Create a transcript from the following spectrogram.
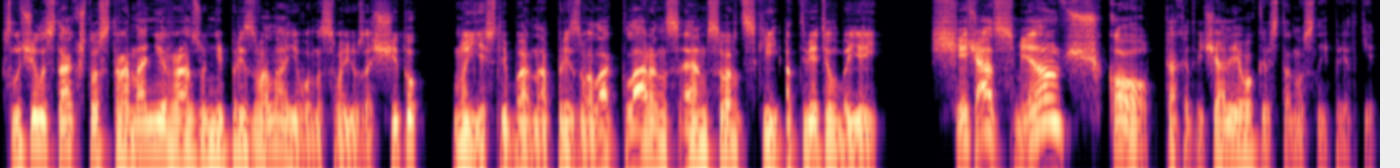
Случилось так, что страна ни разу не призвала его на свою защиту, но если бы она призвала, Кларенс Эмсвордский ответил бы ей «Сейчас, минуточку!» как отвечали его крестоносные предки.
